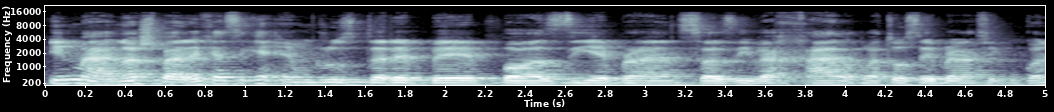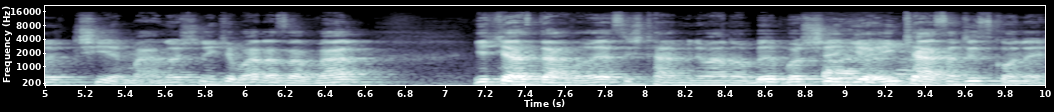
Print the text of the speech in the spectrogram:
این معناش برای کسی که امروز داره به بازی برندسازی و خلق و توسعه برند فکر می‌کنه چیه؟ معناش اینه که بعد از اول یکی از دغدغه‌های اصلیش تامین منابع باشه یا این که اصلا چیز کنه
